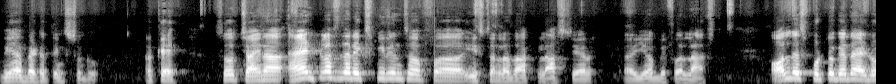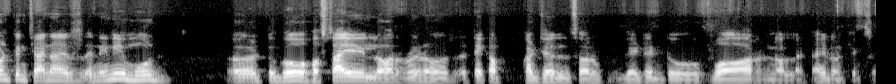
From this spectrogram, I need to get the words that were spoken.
We have better things to do. Okay. So China and plus their experience of uh, Eastern Ladakh last year, uh, year before last, all this put together, I don't think China is in any mood uh, to go hostile or you know take up cudgels or get into war and all that. I don't think so.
